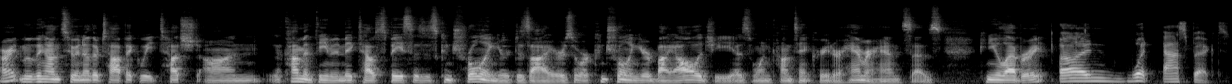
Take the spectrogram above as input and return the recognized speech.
All right, moving on to another topic we touched on. The common theme in MGTOW spaces is controlling your desires or controlling your biology, as one content creator, Hammerhand, says. Can you elaborate? Uh, in what aspect?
